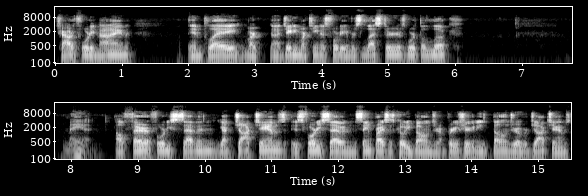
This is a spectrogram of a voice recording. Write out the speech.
Trout at 49 in play. Mar- uh, JD Martinez, 48 versus Lester is worth a look. Man, Altherr at 47. You got Jock Jams is 47, same price as Cody Bellinger. I'm pretty sure you're going to use Bellinger over Jock Jams.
